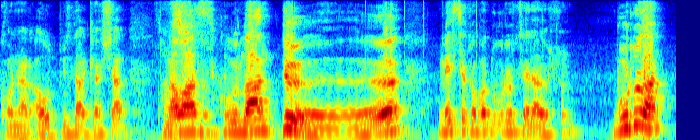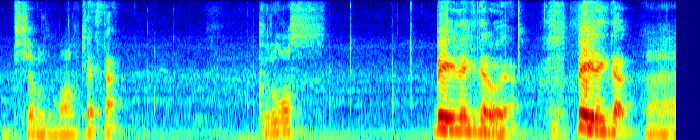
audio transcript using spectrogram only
Korner out bizde arkadaşlar. Taç. Navas kullandı. Messi topa vurur helal olsun. Vurdu lan. Bir şey vurdum al. Kes lan. Kroos. Bey'le gider o ya. Bey'le gider. He he.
